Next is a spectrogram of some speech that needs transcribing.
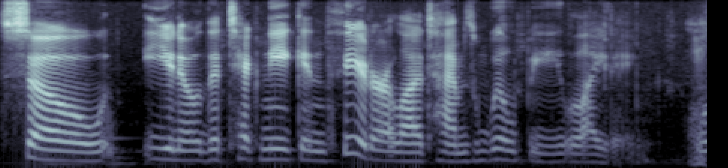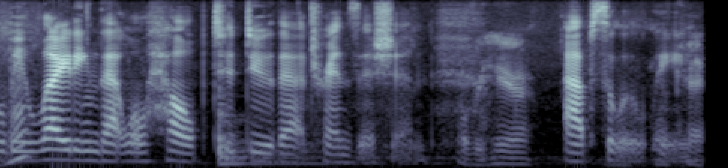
So, you know, the technique in theater a lot of times will be lighting. Will be lighting that will help to do that transition. Over here. Absolutely. Okay.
